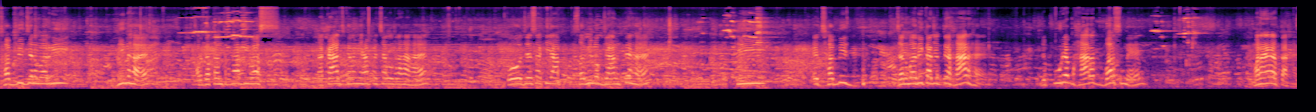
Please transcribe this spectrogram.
26 जनवरी दिन है और गणतंत्रता दिवस का कार्यक्रम यहाँ पे चल रहा है। तो जैसा कि आप सभी लोग जानते हैं कि ये 26 जनवरी का जो त्यौहार है, जो पूरे भारत वर्ष में मनाया जाता है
